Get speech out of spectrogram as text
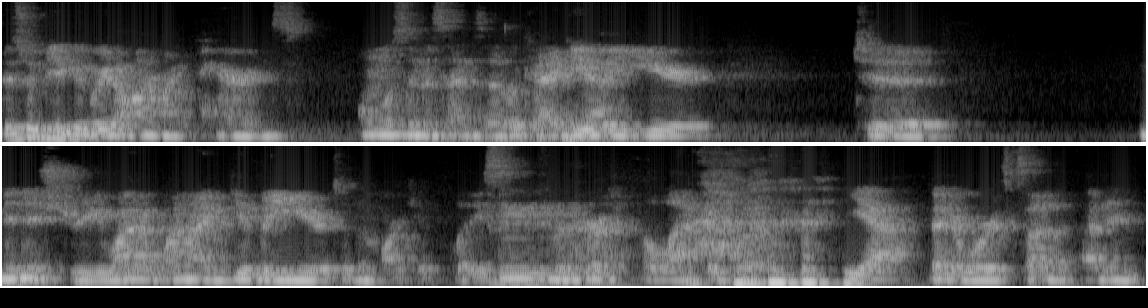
this would be a good way to honor my parents, almost in the sense of okay, I gave Yeah. a year to ministry. Why, why don't I give a year to the marketplace Mm. for a lack of a yeah. better words because I, I didn't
